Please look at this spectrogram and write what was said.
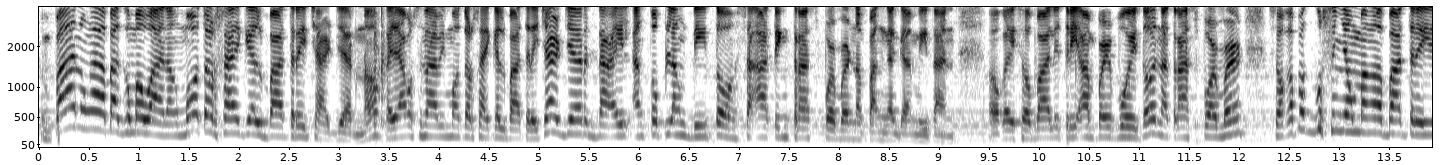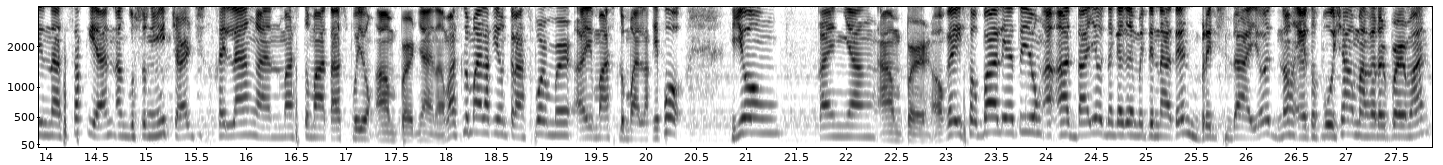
Paano nga ba gumawa ng motorcycle battery charger, no? Kaya ako sinabing motorcycle battery charger dahil angkop lang dito sa ating transformer na panggagamitan. Okay, so bali 3 ampere po ito na transformer. So kapag gusto niyo mga battery na sasakyan, ang gusto niyo i-charge, kailangan mas tumataas po yung ampere niya. No? Mas lumalaki yung transformer ay mas lumalaki po yung kanyang ampere. Okay, so bali ito yung uh, diode na gagamitin natin, bridge diode, no? Ito po siya mga repairman.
